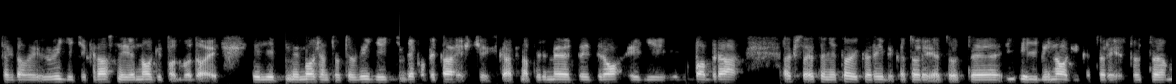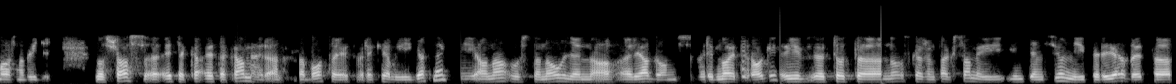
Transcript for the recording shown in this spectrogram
тогда вы увидите красные ноги под водой. Или мы можем тут увидеть млекопитающих, как, например, бедро или бобра. Так что это не только рыбы, которые тут, э, или миноги, которые тут э, можно видеть. Но сейчас э, эта, эта камера работает в реке Лигатне, и она установлена рядом с рыбной дорогой. И тут, ну, скажем так, самый интенсивный период это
